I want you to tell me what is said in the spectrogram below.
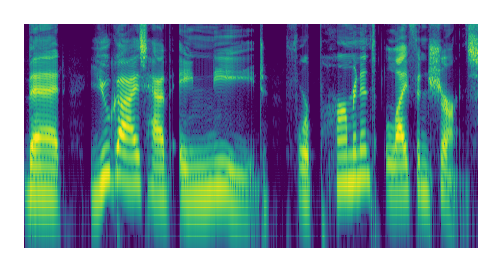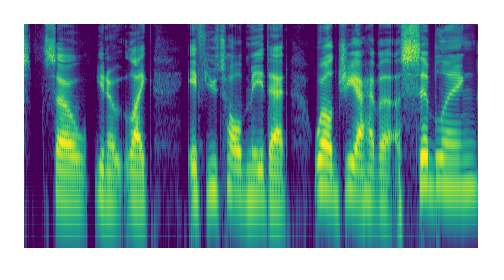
that you guys have a need for permanent life insurance. So, you know, like if you told me that, well, gee, I have a, a sibling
